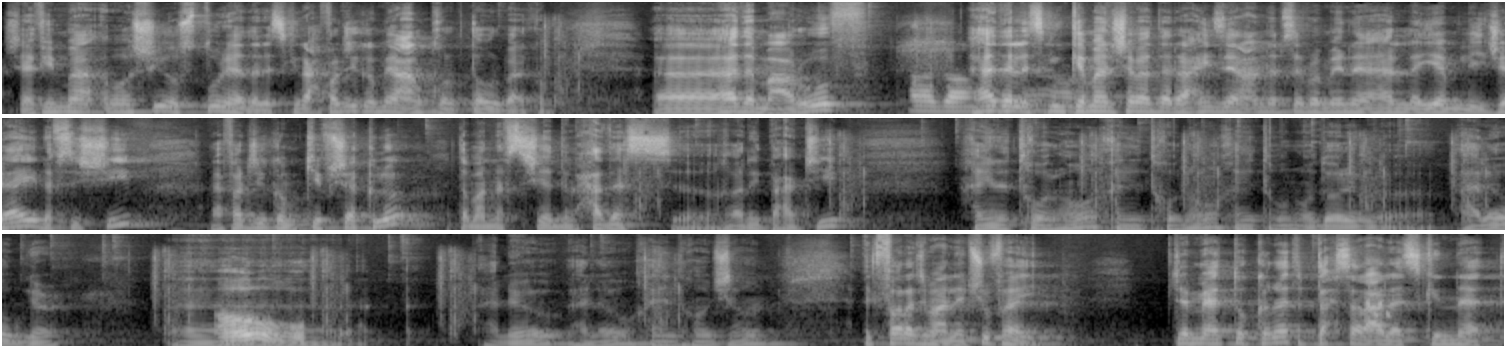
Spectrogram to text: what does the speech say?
شايفين ما شيء أسطوري هذا ال skin راح أفرجيكم إياه عن قرب طول بالكم. آه هذا معروف. هذا. هذا ال skin كمان شباب راح ينزل عندنا ب server MENA هالايام اللي جاي نفس الشيء. راح افرجيكم كيف شكله. طبعا نفس الشيء هذا الحدث آه، غريب عجيب. خلينا ندخل هون خلينا ندخل هون خلينا ندخل هون. هدول آه، هلو جير أوه. هلو هلو خلينا ندخل هون. اتفرج معلم شوف هاي. جمع التوكنات بتحصل على سكنات.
